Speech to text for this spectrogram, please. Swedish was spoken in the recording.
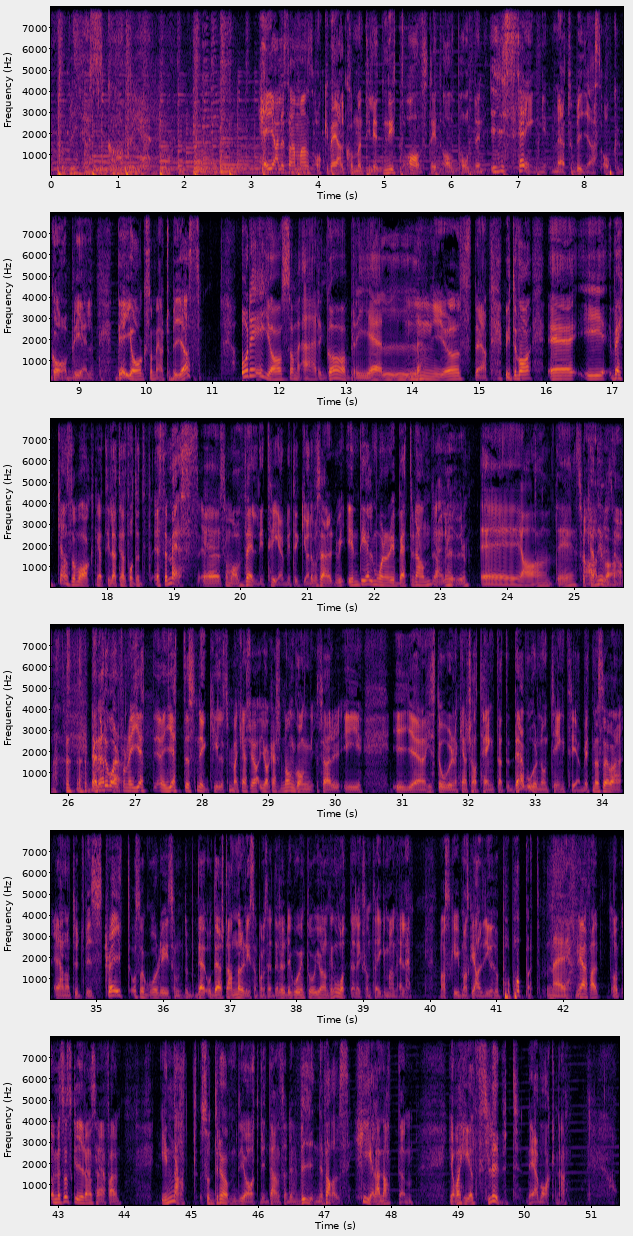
Tobias och Gabriel. Hej allesammans och välkommen till ett nytt avsnitt av podden I säng med Tobias och Gabriel. Det är jag som är Tobias. Och det är jag som är Gabriel. Mm, just det. Vet du vad? Eh, I veckan så vaknade jag till att jag hade fått ett sms eh, som var väldigt trevligt tycker jag. Det var så här, en del månader är bättre än andra, eller hur? Eh, ja, det, så kan det ju vara. Ja. Men då var det från en, jätte, en jättesnygg kille som man kanske, jag, jag kanske någon gång så här i, i uh, historien kanske har tänkt att det vore någonting trevligt. Men så är han naturligtvis straight och så går det liksom, och där stannar det liksom på något sätt. Eller det går inte att göra någonting åt det liksom, tänker man. Eller man ska ju man ska aldrig ge upp hoppet. Nej. I alla fall, men så skriver han så här i alla fall. I natt så drömde jag att vi dansade vinvals hela natten. Jag var helt slut när jag vaknade.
